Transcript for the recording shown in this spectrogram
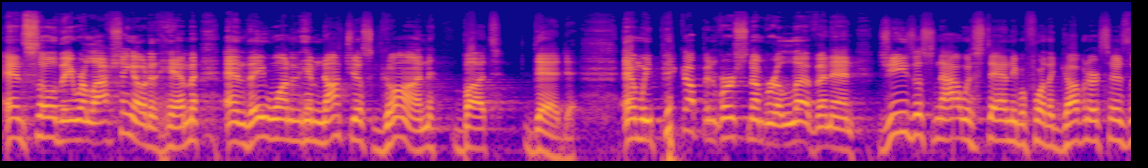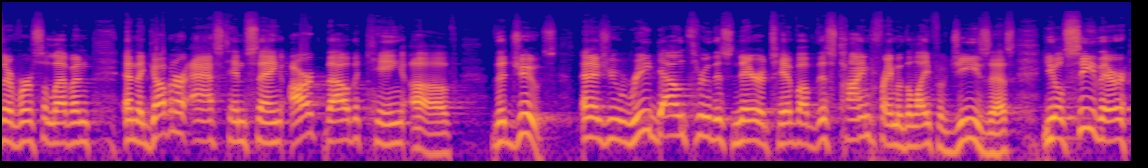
And so they were lashing out at him, and they wanted him not just gone, but dead. And we pick up in verse number 11, and Jesus now is standing before the governor. It says there, verse 11, and the governor asked him, saying, Art thou the king of the Jews? And as you read down through this narrative of this time frame of the life of Jesus, you'll see there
